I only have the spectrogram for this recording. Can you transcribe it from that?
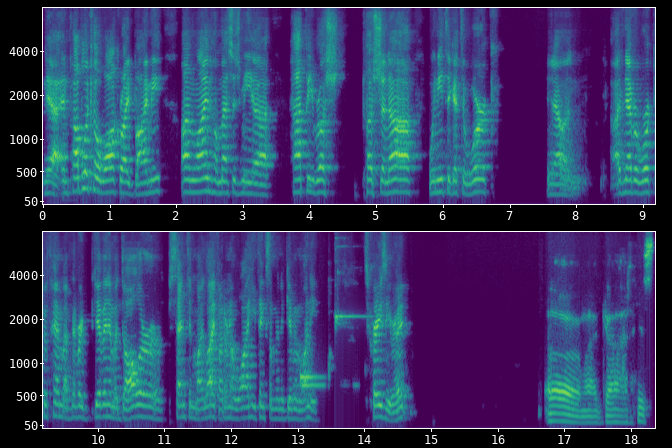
Yeah. In public, he'll walk right by me. Online, he'll message me, uh, "Happy Rosh Hashanah. We need to get to work." You know, and I've never worked with him. I've never given him a dollar or cent in my life. I don't know why he thinks I'm going to give him money. It's crazy, right? Oh my God! He's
